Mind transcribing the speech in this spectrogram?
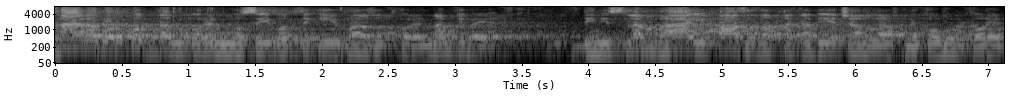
খায়রা বরকত দান করেন, মুসিবত থেকে হিফাজত করেন। নাম কি ভাইয়া? দিন ইসলাম ভাই, পাঁচ হাজার টাকা দিয়েছে, আল্লাহ আপনি কবুল করেন।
